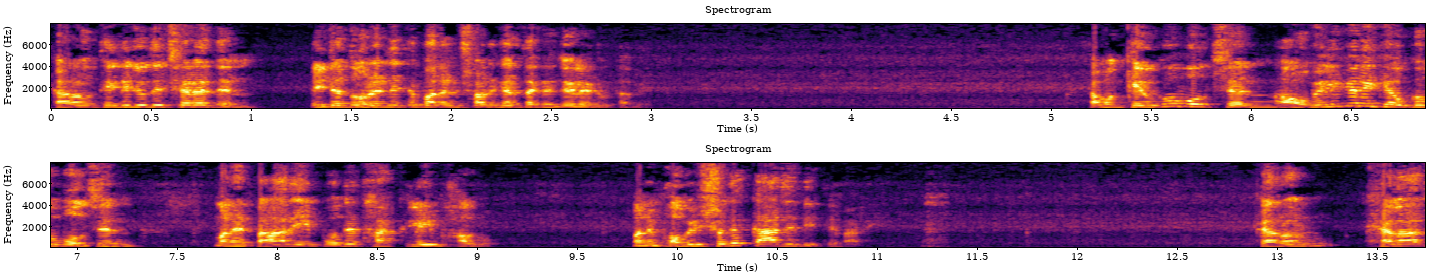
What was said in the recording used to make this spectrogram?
কারণ তিনি যদি ছেড়ে দেন, এটা ধরে নিতে পারেন, সরকার তাকে জেলে ঢুকাবে। এবং কেউ কেউ বলছেন, আওয়ামী লীগেরই কেউ কেউ বলছেন মানে তার এই পদে থাকলেই ভালো। মানে ভবিষ্যতে কাজে দিতে পারে। কারণ খেলার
